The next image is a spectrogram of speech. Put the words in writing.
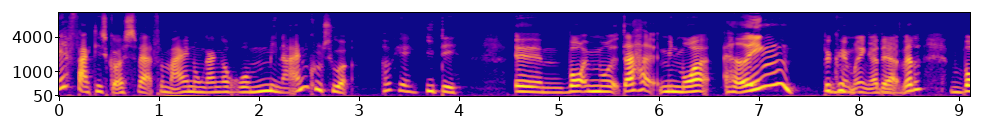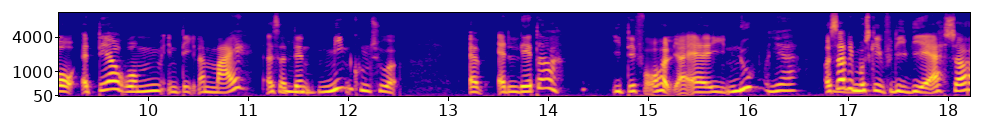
det faktisk også svært for mig nogle gange at rumme min egen kultur Okay. i det. Øhm, hvorimod, der havde, min mor havde ingen bekymringer der, vel? Hvor at det at rumme en del af mig, altså Mm. mm. den min kultur, er, er lettere i det forhold, jeg er i nu. Ja. Og så er det måske, fordi vi er så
